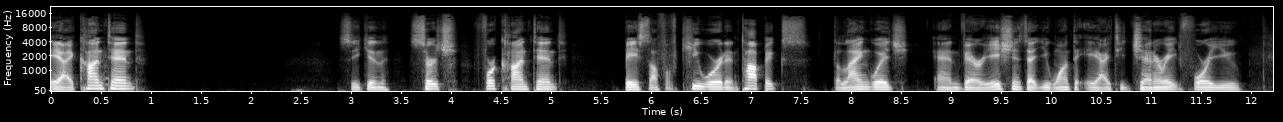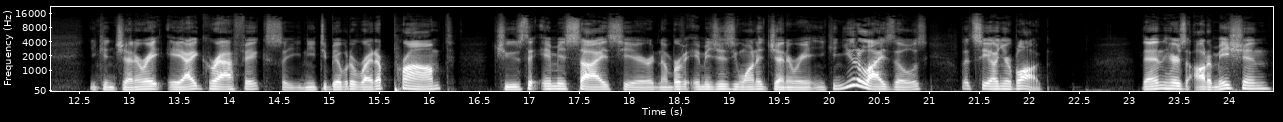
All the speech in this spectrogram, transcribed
AI content. So you can search for content based off of keyword and topics the language and variations that you want the AI to generate for you. You can generate AI graphics, so you need to be able to write a prompt, choose the image size here, number of images you want to generate, and you can utilize those, let's say, on your blog. Then here's automation,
